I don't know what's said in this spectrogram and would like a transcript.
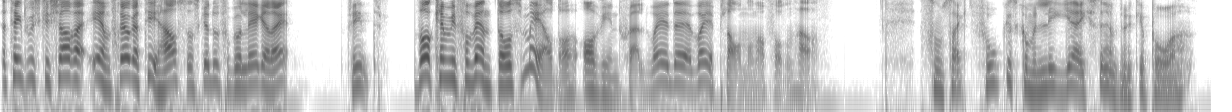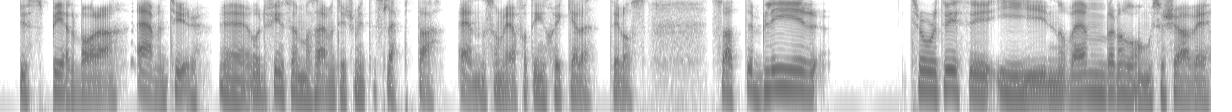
Jag tänkte vi ska köra en fråga till här, sen ska du få gå och lägga dig. Fint. Vad kan vi förvänta oss mer då av Vindskäl? Vad är, det, vad är planerna för den här? som sagt, fokus kommer ligga extremt mycket på just spelbara äventyr. Eh, och det finns en massa äventyr som inte är släppta än, som vi har fått inskickade till oss. Så att det blir troligtvis i, i november någon gång så kör vi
